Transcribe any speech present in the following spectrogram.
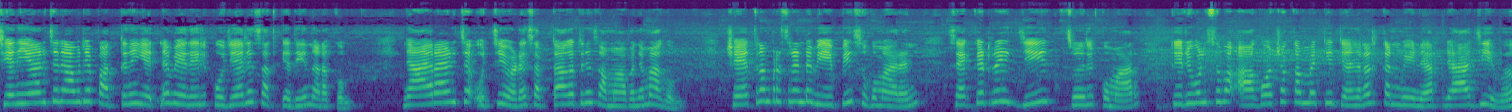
ശനിയാഴ്ച രാവിലെ പത്തിന് യജ്ഞവേദിയിൽ കുചേല സത്യതി നടക്കും. ഞായറാഴ്ച ഉച്ചയോടെ സപ്താഹത്തിന് സമാപനമാകും. ക്ഷേത്രം president V. P. Sukumaran, secretary G. Sunilkumar, തിരുവുത്സവ ആഘോഷ കമ്മിറ്റി ജനറൽ കൺവീനർ രാജീവ്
